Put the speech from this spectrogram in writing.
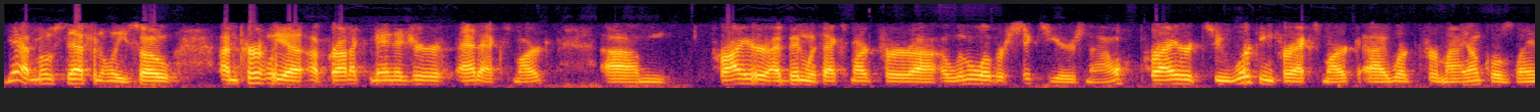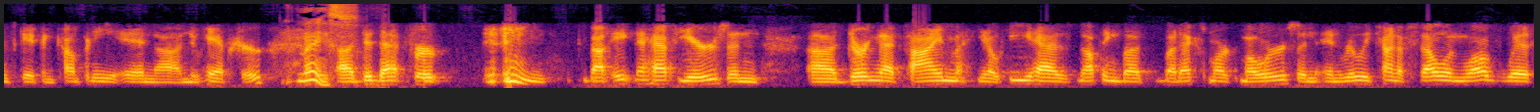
Yeah, most definitely. So I'm currently a, a product manager at Exmark. Um, prior, I've been with Exmark for uh, a little over six years now. Prior to working for Exmark, I worked for my uncle's landscaping company in uh, New Hampshire. Nice. Uh, did that for about eight and a half years, and uh, during that time, you know, he has nothing but but Exmark mowers, and and really kind of fell in love with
